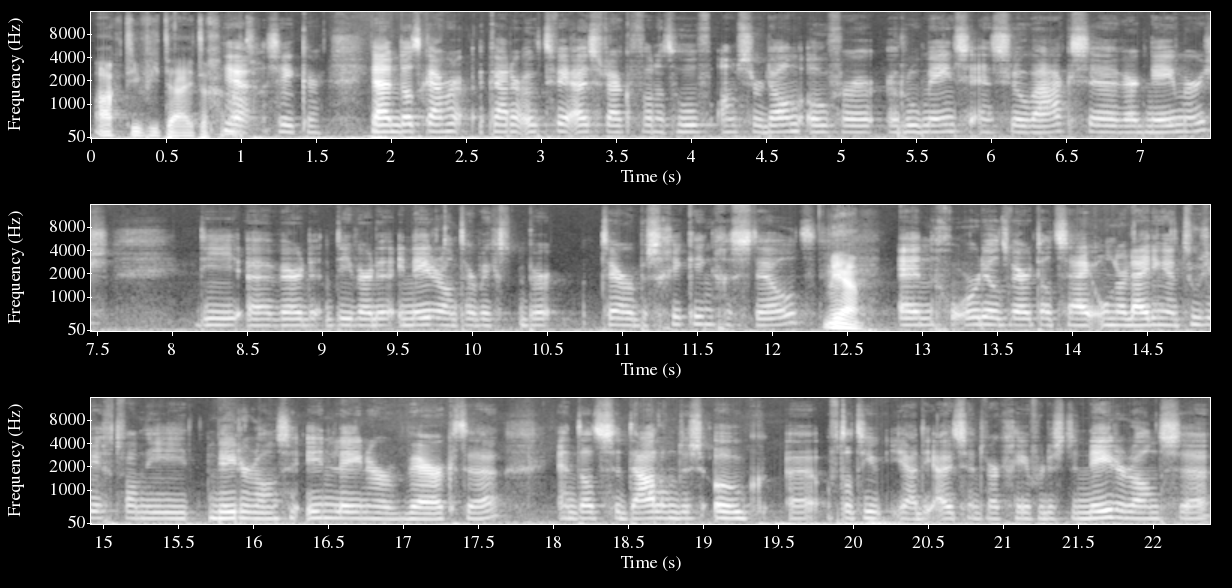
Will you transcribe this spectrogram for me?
kernactiviteiten gaat. Ja, zeker. Ja, en dat kamer, kader ook twee uitspraken van het Hof Amsterdam over Roemeense en Slovaakse werknemers. Die, uh, werden, die werden in Nederland ter, ter beschikking gesteld. Ja. En geoordeeld werd dat zij onder leiding en toezicht van die Nederlandse inlener werkten. En dat ze daarom dus ook, uh, of dat die, ja, die uitzendwerkgever dus de Nederlandse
